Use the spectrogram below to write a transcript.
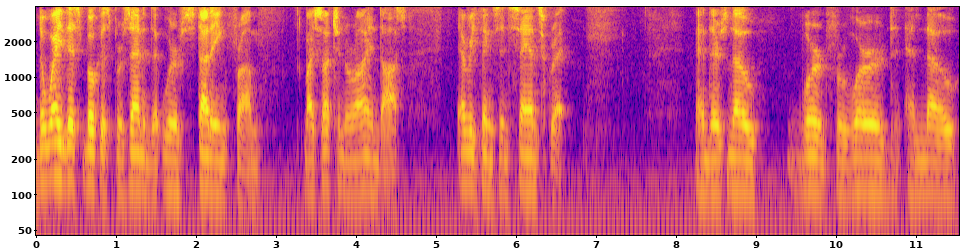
the way this book is presented that we're studying from by Satyanarayan Das, everything's in Sanskrit, and there's no word for word and no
